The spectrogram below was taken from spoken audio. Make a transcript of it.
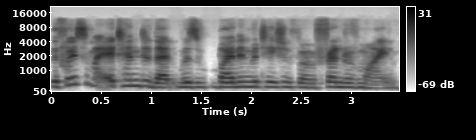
the first time I attended that was by an invitation from a friend of mine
